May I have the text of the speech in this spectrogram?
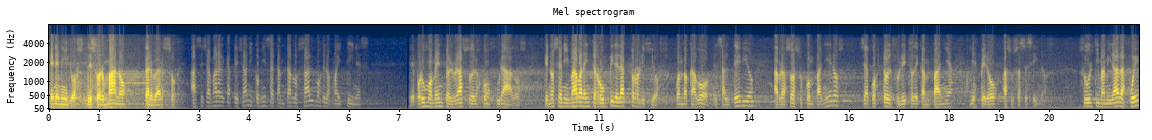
enemigos de su hermano perverso. Hace llamar al capellán y comienza a cantar los salmos de los maitines. Por un momento el brazo de los conjurados, que no se animaban a interrumpir el acto religioso. Cuando acabó el salterio, abrazó a sus compañeros, se acostó en su lecho de campaña y esperó a sus asesinos. Su última mirada fue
